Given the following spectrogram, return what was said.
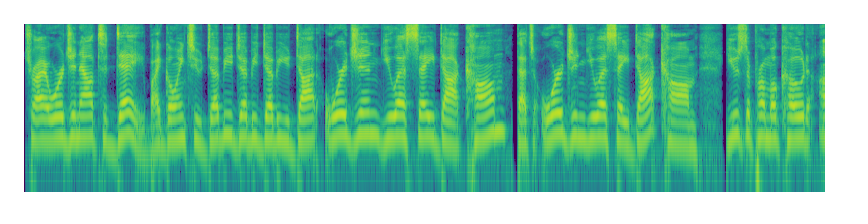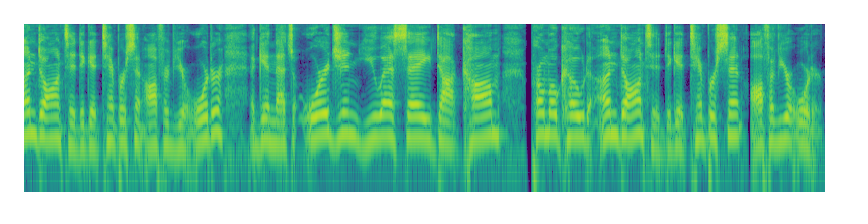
Try Origin out today by going to www.originusa.com. That's originusa.com. Use the promo code UNDAUNTED to get 10% off of your order. Again, that's originusa.com. Promo code UNDAUNTED to get 10% off of your order.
